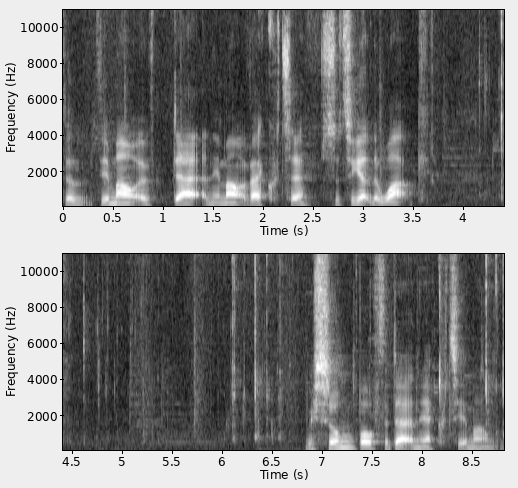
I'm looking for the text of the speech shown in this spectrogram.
the, the amount of debt and the amount of equity. So to get the WACC, we sum both the debt and the equity amount.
